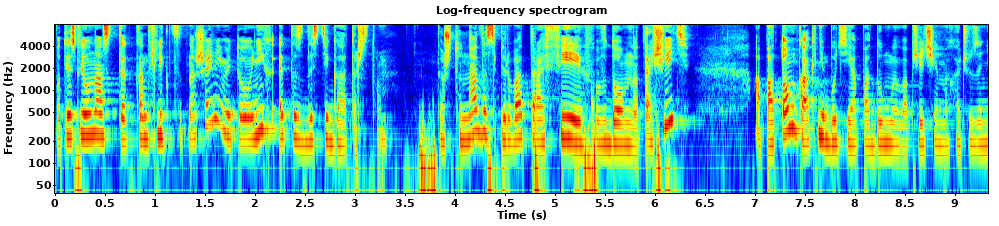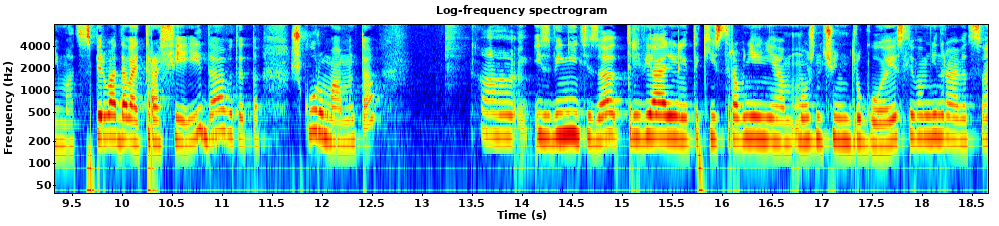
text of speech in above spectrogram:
Вот если у нас это конфликт с отношениями, то у них это с достигаторством. То, что надо сперва трофеев в дом натащить, а потом как-нибудь я подумаю вообще, чем я хочу заниматься. Сперва давай трофеи, да, вот эту шкуру мамонта. А, извините за тривиальные такие сравнения, можно что-нибудь другое, если вам не нравится,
